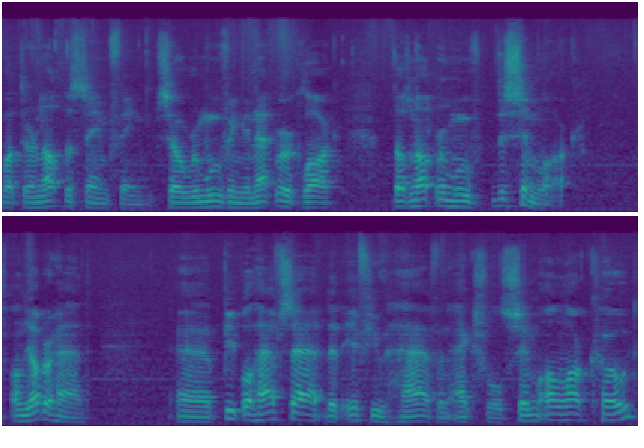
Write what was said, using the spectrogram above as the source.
but they're not the same thing. So removing the network lock does not remove the SIM lock. On the other hand, uh, people have said that if you have an actual SIM unlock code,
